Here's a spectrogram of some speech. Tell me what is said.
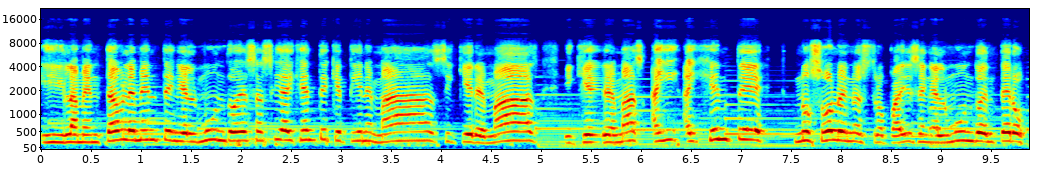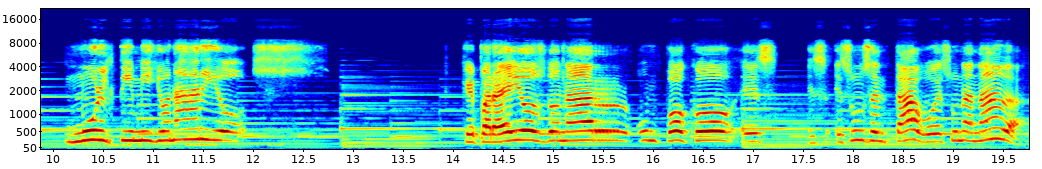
Y lamentablemente en el mundo es así, hay gente que tiene más y quiere más y quiere más. Hay, hay gente, no solo en nuestro país, en el mundo entero, multimillonarios, que para ellos donar un poco es, es, es un centavo, es una nada,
